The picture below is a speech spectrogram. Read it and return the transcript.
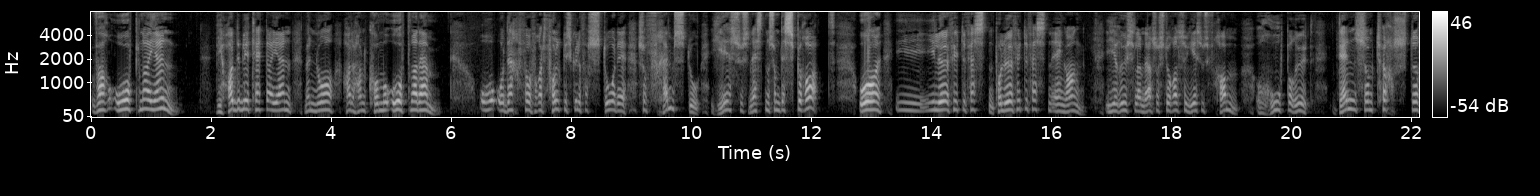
var åpna igjen. De hadde blitt tetta igjen, men nå hadde han kommet og åpna dem. Og, og, derfor, for at folket skulle forstå det, så fremsto Jesus nesten som desperat. Og i, i løvhyttefesten, på løvhyttefesten en gang i Jerusalem der, så står altså Jesus fram og roper ut den som tørster,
